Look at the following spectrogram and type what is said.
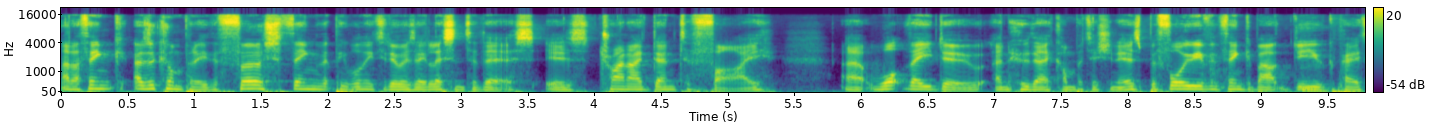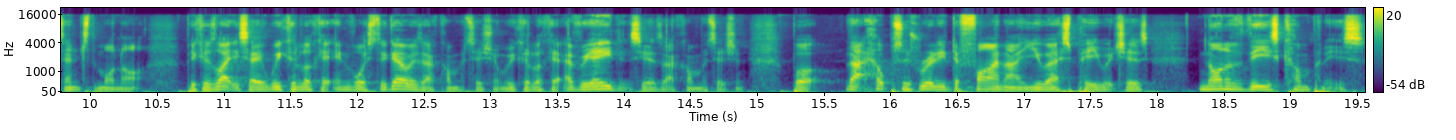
And I think as a company, the first thing that people need to do as they listen to this is try and identify uh, what they do and who their competition is before you even think about do you Mm. pay attention to them or not. Because, like you say, we could look at Invoice to Go as our competition, we could look at every agency as our competition, but that helps us really define our USP, which is none of these companies.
